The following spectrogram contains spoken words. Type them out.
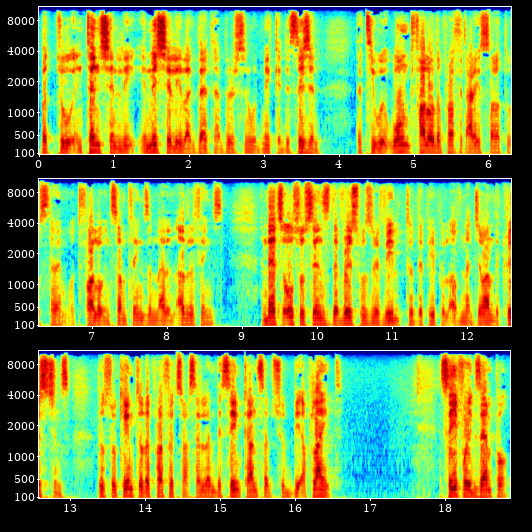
But to intentionally, initially like that, a person would make a decision that he won't follow the Prophet ﷺ, would follow in some things and not in other things. And that's also since the verse was revealed to the people of Najran, the Christians, those who came to the Prophet ﷺ, the same concept should be applied. Say, for example,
